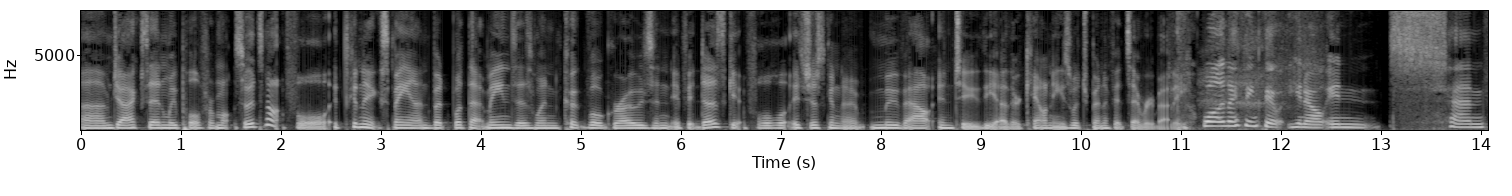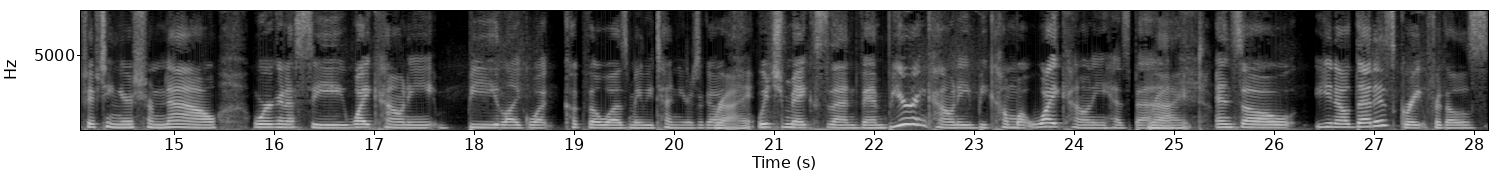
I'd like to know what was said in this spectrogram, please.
um, Jackson. We pull from, so it's not full. It's going to expand. But what that means is when Cookeville grows and if it does get full, it's just going to move out into the other counties, which benefits everybody. Well, and I think that, you know, in 10, 15 years from now, we're going to see White County be like what Cookeville was maybe 10 years ago. Right. Which makes then Van Buren County become what White County has been. Right. And so, you know, that is great for those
